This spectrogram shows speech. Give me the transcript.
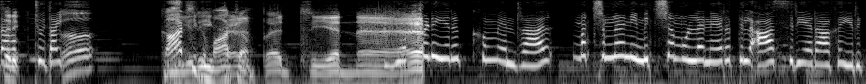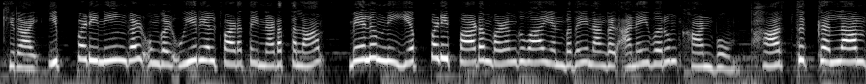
சரி. ஆ, காட்சிக்கு மாற்றம். பற்றி என்ன? எப்படி இருக்கும் என்றால் மற்றும் நீ மிச்சம் உள்ள நேரத்தில் ஆசிரியராக இருக்கிறாய். இப்படி நீங்கள் உங்கள் உயிரியல் பாடத்தை நடத்தலாம். மேலும் நீ எப்படி பாடம் வழங்குவாய் என்பதை நாங்கள் அனைவரும் காண்போம். பார்த்துக்கலாம்.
